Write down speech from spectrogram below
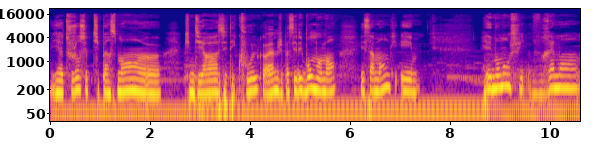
il y a toujours ce petit pincement euh, qui me dit ah c'était cool quand même j'ai passé des bons moments et ça manque et Et les moments où je suis vraiment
